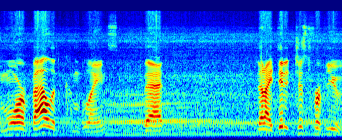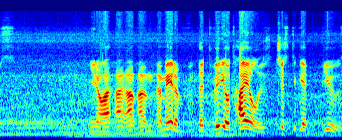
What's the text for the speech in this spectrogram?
more valid complaints that that I did it just for views. You know, I, I, I made a, the video title is just to get views.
